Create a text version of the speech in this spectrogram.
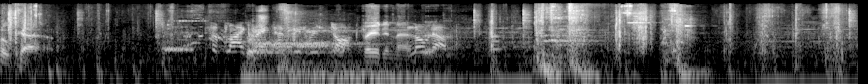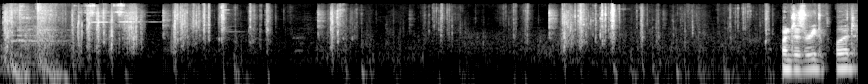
No cap. Supply crates have been restocked. Straight in that. Load bit. up. One just redeployed.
